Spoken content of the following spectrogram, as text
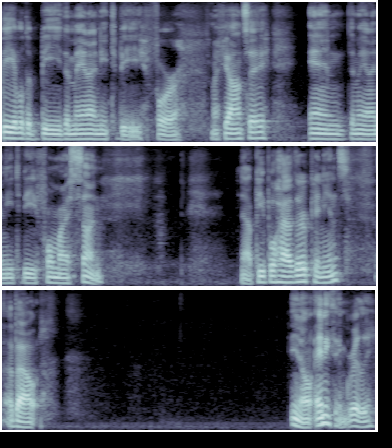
be able to be the man I need to be for my fiance and the man I need to be for my son. Now, people have their opinions about, you know, anything really.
